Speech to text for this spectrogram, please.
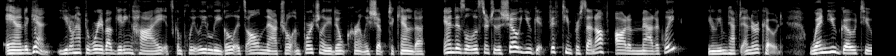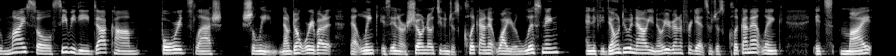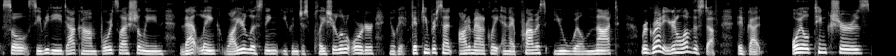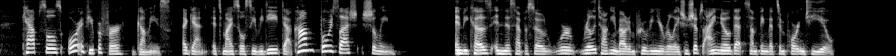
And again, you don't have to worry about getting high. It's completely legal. It's all natural. Unfortunately, they don't currently ship to Canada. And as a listener to the show, you get 15% off automatically. You don't even have to enter a code. When you go to mysoulcbd.com forward slash Chalene. Now, don't worry about it. That link is in our show notes. You can just click on it while you're listening. And if you don't do it now, you know you're going to forget. So just click on that link. It's mysoulcbd.com forward slash Chalene. That link, while you're listening, you can just place your little order. You'll get 15% automatically. And I promise you will not regret it. You're going to love this stuff. They've got oil tinctures, capsules, or if you prefer, gummies. Again, it's mysoulcbd.com forward slash Chalene. And because in this episode, we're really talking about improving your relationships, I know that's something that's important to you.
